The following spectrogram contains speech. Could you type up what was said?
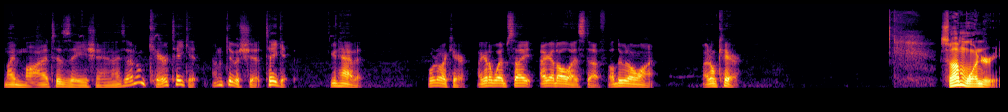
my monetization. I said, I don't care. Take it. I don't give a shit. Take it. You can have it. What do I care? I got a website. I got all that stuff. I'll do what I want. I don't care. So I'm wondering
